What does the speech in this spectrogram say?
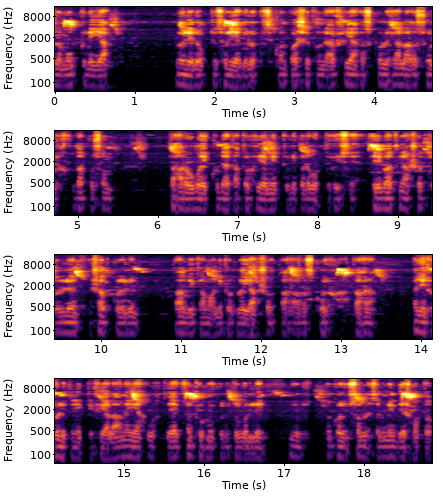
সাল্লাম মুখ ফিরাইয়া লইলে লোকটি চলিয়া গেল। কিছুক্ষণ পর সে পুনরায় আরজ করল হে আল্লাহ রসুল, খুদার তাহার উভয় ক্ষুদা কাতর হইয়া মৃত্যু নিকটবর্তী হইছে। এইবার তিনি আসাদ করিলেন আসাদ করিলেন। আমার নিকট লইয়া আসো, তাহারা আরজ কর তাহারা হাজির হলে তিনি একটি ফিয়ালা আনাইয়া হতে একজন ভূমি করিতে বললেন। সাল্লাহ নির্দেশ মতো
